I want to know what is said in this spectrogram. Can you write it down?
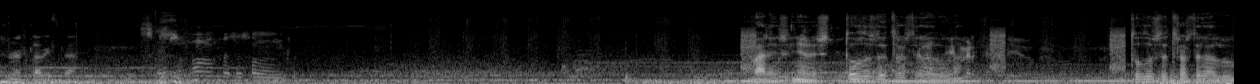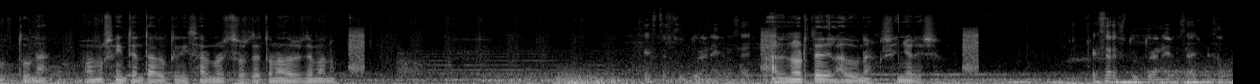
Es una esclavista. Sí. Vale, señores, todos detrás de la duna. Todos detrás de la duna. Vamos a intentar utilizar nuestros detonadores de mano. Esta estructura negra se ha despejado. Al norte de la duna, señores. Esta estructura negra se ha despejado.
